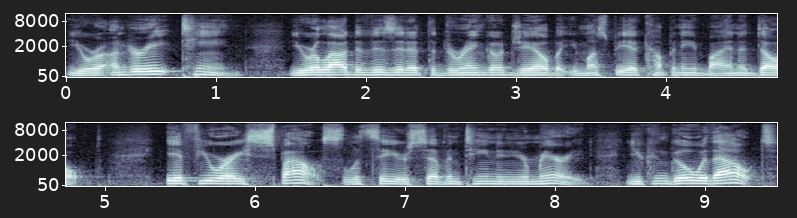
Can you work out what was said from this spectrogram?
you are under 18, you are allowed to visit at the Durango jail, but you must be accompanied by an adult. If you are a spouse, let's say you're 17 and you're married, you can go without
